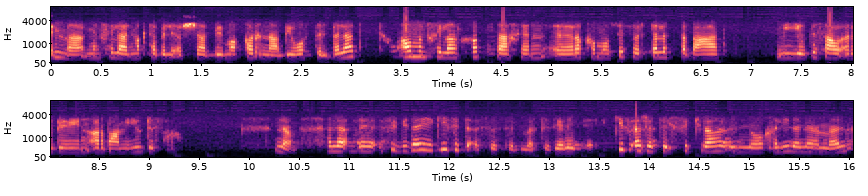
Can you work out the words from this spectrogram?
إما من خلال مكتب الإرشاد بمقرنا بوسط البلد أو من خلال خط ساخن آه، رقمه صفر ثلاث سبعات 149 409 نعم. هلا آه، في البداية كيف تأسس المركز؟ يعني كيف أجت الفكرة إنه خلينا نعمل آه،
